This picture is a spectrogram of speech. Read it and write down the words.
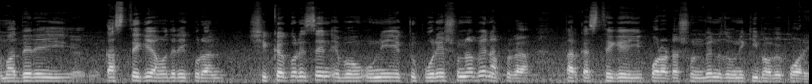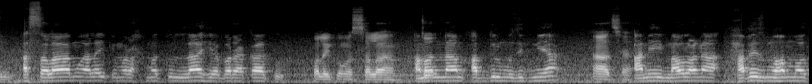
আমাদের এই কাছ থেকে আমাদের এই কোরআন শিক্ষা করেছেন এবং উনি একটু পড়ে শোনাবেন আপনারা তার কাছ থেকে এই পড়াটা শুনবেন যে উনি কীভাবে পড়েন। আসসালামু আলাইকুম রহমতুল্লাহ বারাকাতু ওয়ালাইকুম আসসালাম। আমার নাম আব্দুল মজিদ মিয়া। আচ্ছা। আমি মাওলানা হাফেজ মোহাম্মদ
